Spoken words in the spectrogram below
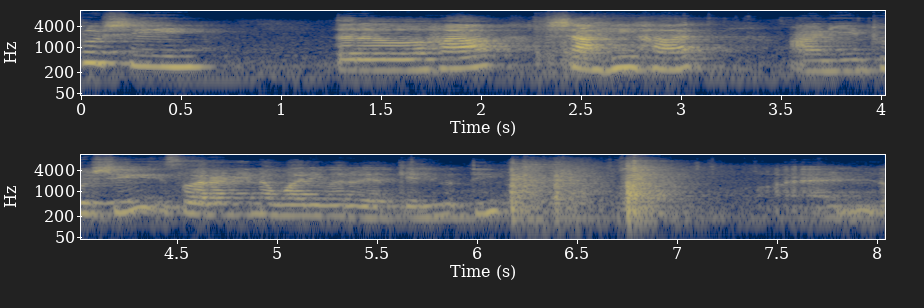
ठुशी. तर हा शाही हार आणि ठुशी स्वराने नवारीवर वेअर केली होती. अँड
